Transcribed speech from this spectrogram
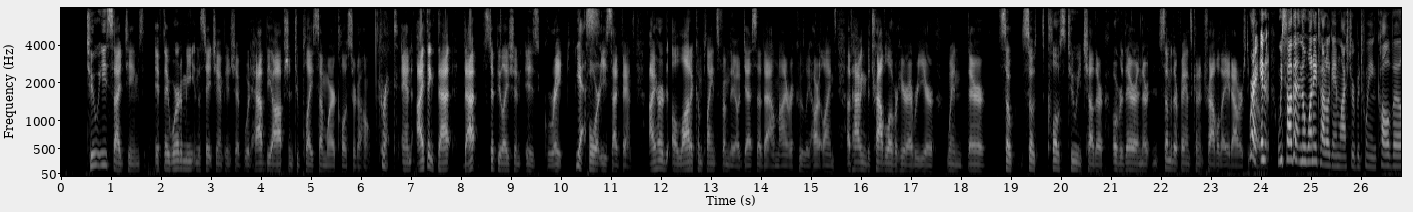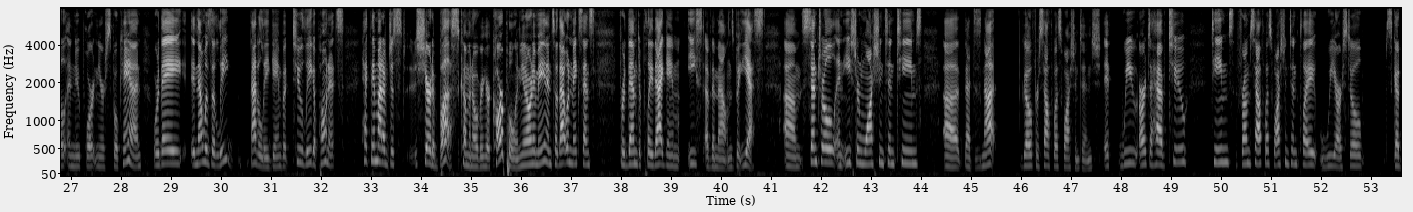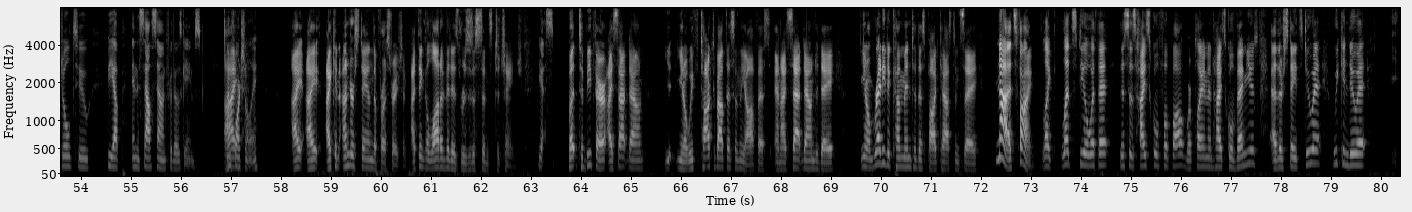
two east side teams, if they were to meet in the state championship, would have the option to play somewhere closer to home. Correct. And I think that that stipulation is great Yes. for East Side fans. I heard a lot of complaints from the Odessa, the Almira, Cooley Heartlines of having to travel over here every year when they're so so close to each other over there, and their some of their fans couldn't travel the eight hours. To get Right, and. We saw that in the 1A title game last year between Colville and Newport near Spokane, where they, and that was a league, not a league game, but two league opponents. Heck, they might have just shared a bus coming over here, carpooling, you know what I mean? And so that would make sense for them to play that game east of the mountains. But yes, um, Central and Eastern Washington teams, uh, that does not go for Southwest Washington. If we are to have two teams from Southwest Washington play, we are still scheduled to be up in the South Sound for those games. Unfortunately. I, I I can understand the frustration. I think a lot of it is resistance to change. yes. But to be fair, I sat down. You, you know, we've talked about this in the office, and I sat down today, you know, ready to come into this podcast and say, nah, it's fine. Like, let's deal with it. This is high school football. We're playing in high school venues. Other states do it. We can do it.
